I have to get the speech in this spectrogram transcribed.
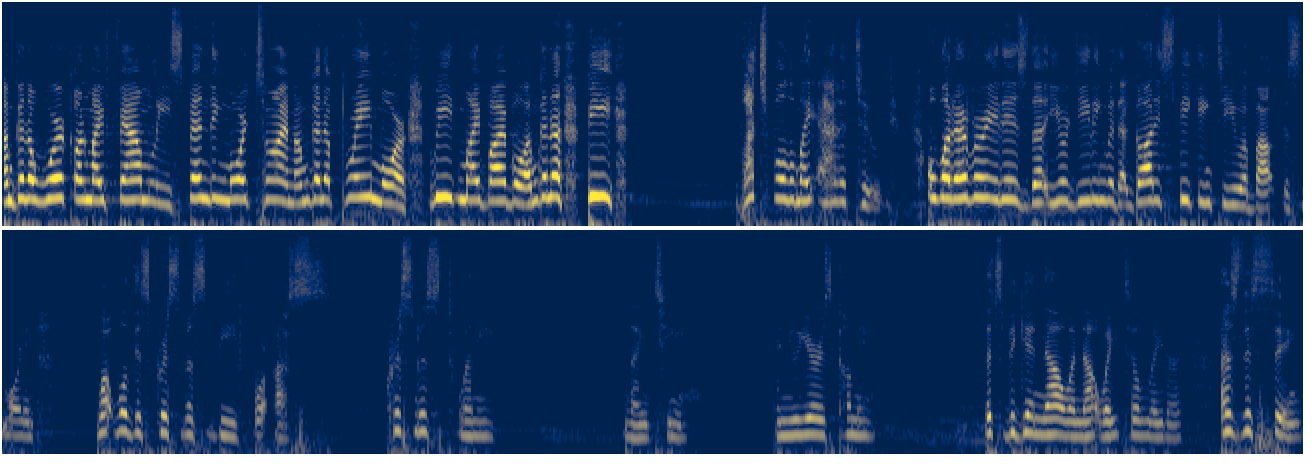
I'm going to work on my family, spending more time. I'm going to pray more, read my Bible. I'm going to be watchful of my attitude or whatever it is that you're dealing with that God is speaking to you about this morning. What will this Christmas be for us? Christmas 2019. A new year is coming. Let's begin now and not wait till later. As this sing,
